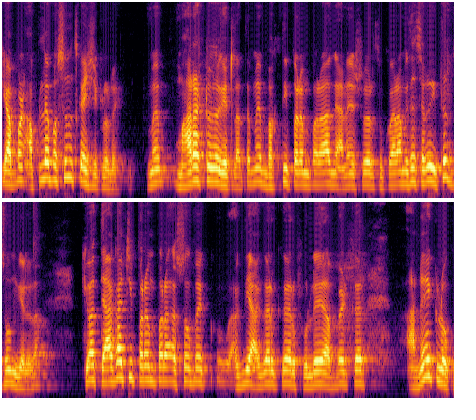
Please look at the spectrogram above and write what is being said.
की आपण आपल्यापासूनच काही शिकलो नाही. मग महाराष्ट्र जर घेतला तर मग भक्ती परंपरा ज्ञानेश्वर तुकाराम इथं सगळं इथंच होऊन गेलं ना किंवा त्यागाची परंपरा असो बे अगदी आगरकर फुले आंबेडकर अनेक लोक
